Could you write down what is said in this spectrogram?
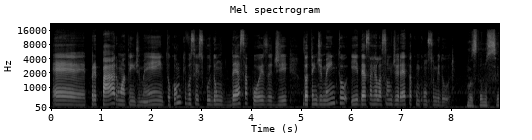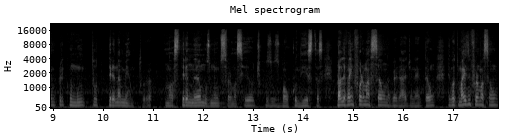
é, preparam o atendimento? Como que vocês cuidam dessa coisa de, do atendimento e dessa relação direta com o consumidor? Nós estamos sempre com muito treinamento. Nós treinamos muitos farmacêuticos, os balconistas, para levar informação, na verdade, né? Então, quanto mais informação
